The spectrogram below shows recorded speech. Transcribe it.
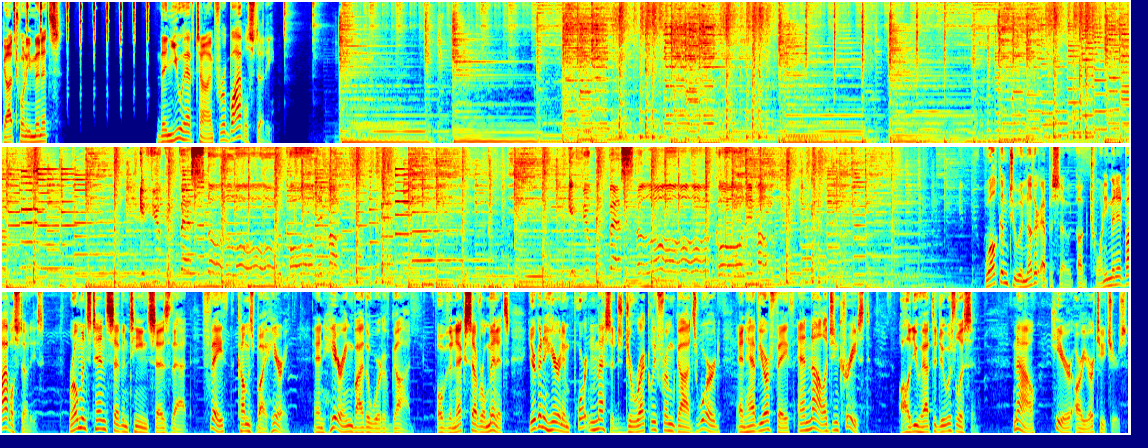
Got 20 minutes? Then you have time for a Bible study. Welcome to another episode of 20 Minute Bible Studies. Romans 10:17 says that faith comes by hearing, and hearing by the word of God. Over the next several minutes, you're going to hear an important message directly from God's word and have your faith and knowledge increased. All you have to do is listen. Now, here are your teachers.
